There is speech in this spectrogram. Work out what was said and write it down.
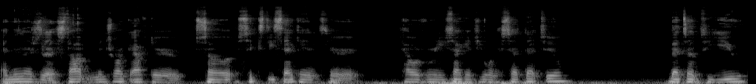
and then there's the stop benchmark after so 60 seconds or however many seconds you want to set that to. That's up to you.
